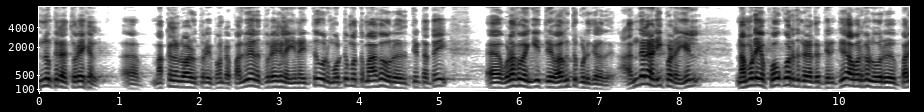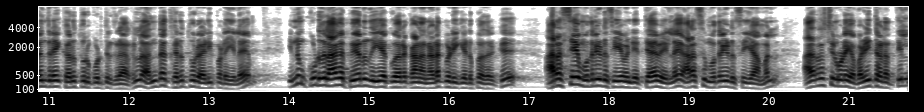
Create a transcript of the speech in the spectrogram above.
இன்னும் பிற துறைகள் மக்கள் நல்வாழ்வுத்துறை போன்ற பல்வேறு துறைகளை இணைத்து ஒரு ஒட்டுமொத்தமாக ஒரு திட்டத்தை உலக வங்கி வகுத்து கொடுக்கிறது. அந்த அடிப்படையில் நம்முடைய போக்குவரத்து கழகத்திற்கு அவர்கள் ஒரு பரிந்துரை கருத்தூர் கொடுத்திருக்கிறார்கள். அந்த கருத்தூர் அடிப்படையில் இன்னும் கூடுதலாக பேருந்து இயக்குவதற்கான நடவடிக்கை எடுப்பதற்கு அரசே முதலீடு செய்ய வேண்டிய தேவையில்லை. அரசு முதலீடு செய்யாமல் அரசினுடைய வழித்தடத்தில்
